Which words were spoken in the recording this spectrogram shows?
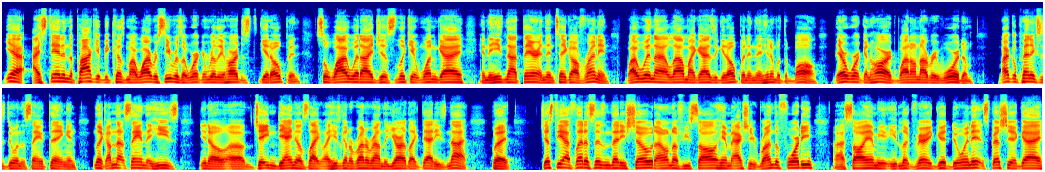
yeah, I stand in the pocket because my wide receivers are working really hard to get open. So why would I just look at one guy and then he's not there and then take off running? Why wouldn't I allow my guys to get open and then hit him with the ball? They're working hard. Why don't I reward them? Michael Penix is doing the same thing. And look, I'm not saying that he's, you know, uh, Jayden Daniels like like he's going to run around the yard like that. He's not. But just the athleticism that he showed. I don't know if you saw him actually run the 40. I saw him. He, he, looked very good doing it, especially a guy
